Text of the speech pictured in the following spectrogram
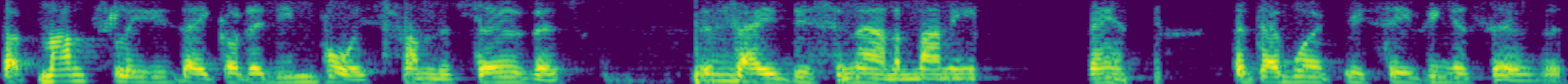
But monthly they got an invoice from the service to mm. say this amount of money spent, but they weren't receiving a service.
